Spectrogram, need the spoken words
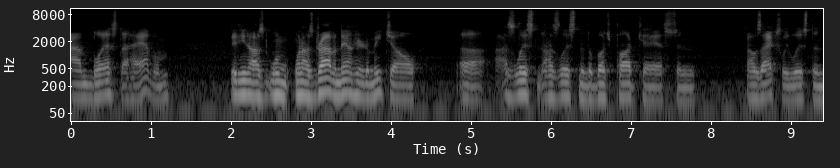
I'm blessed to have them. And you know, I was when when I was driving down here to meet y'all, uh, I was listening. I was listening to a bunch of podcasts, and I was actually listening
